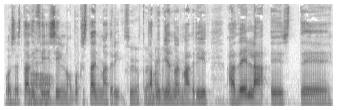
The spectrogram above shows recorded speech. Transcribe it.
Pues está No. difícil, ¿no? Porque está en Madrid. Sí, está en está Madrid. viviendo en Madrid. Adela, este...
